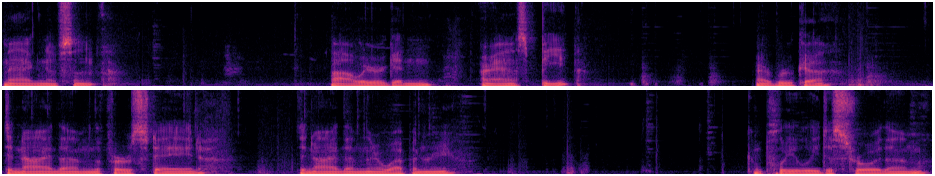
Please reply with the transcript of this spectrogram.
Magnificent. Wow, we were getting our ass beat. Ruka. Deny them the first aid. Deny them their weaponry. Completely destroy them.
